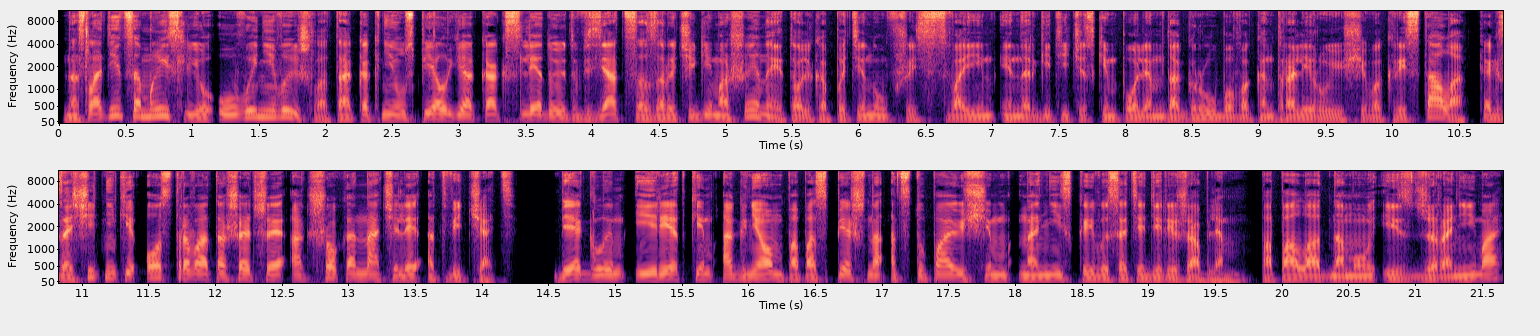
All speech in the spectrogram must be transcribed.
Насладиться мыслью, увы, не вышло, так как не успел я как следует взяться за рычаги машины, только потянувшись своим энергетическим полем до грубого контролирующего кристалла, как защитники острова, отошедшие от шока, начали отвечать беглым и редким огнем по поспешно отступающим на низкой высоте дирижаблям. Попало одному из Джеронима,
